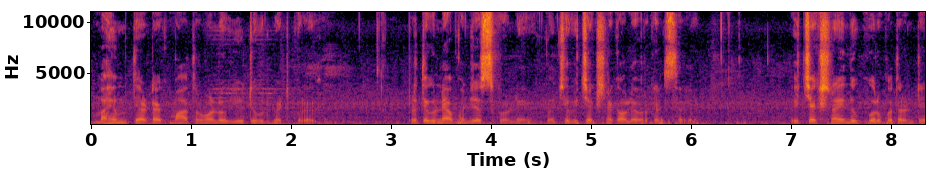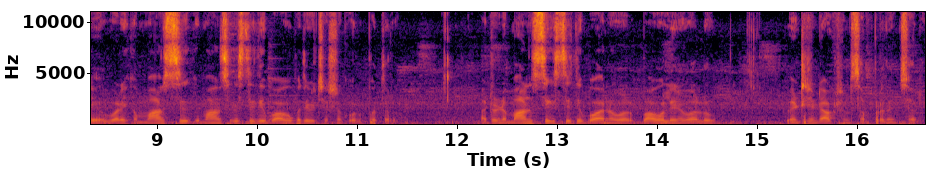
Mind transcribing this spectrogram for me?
మహిమ తేటాకు మాత్రం వాళ్ళు యూట్యూబ్లు పెట్టుకోలేదు. ప్రతి ఒక్క జ్ఞాపకం చేసుకోండి. కొంచెం విచక్షణ కావాలి ఎవరికైనా సరే. విచక్షణ ఎందుకు కోల్పోతారంటే వారి యొక్క మానసిక మానసిక స్థితి బాగోపోతే విచక్షణ కోల్పోతారు. అటువంటి మానసిక స్థితి బాగా బాగోలేని వాళ్ళు వెంటనే డాక్టర్ని సంప్రదించాలి.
